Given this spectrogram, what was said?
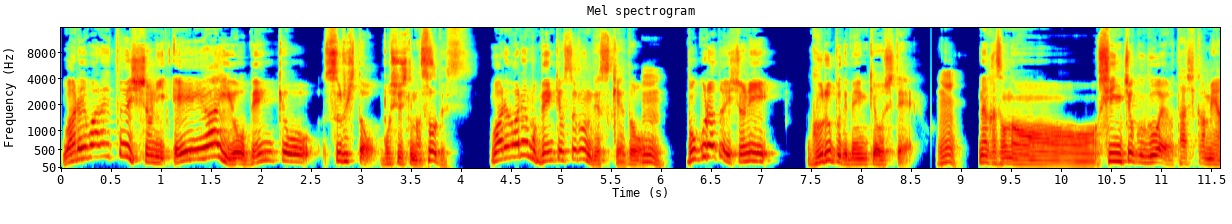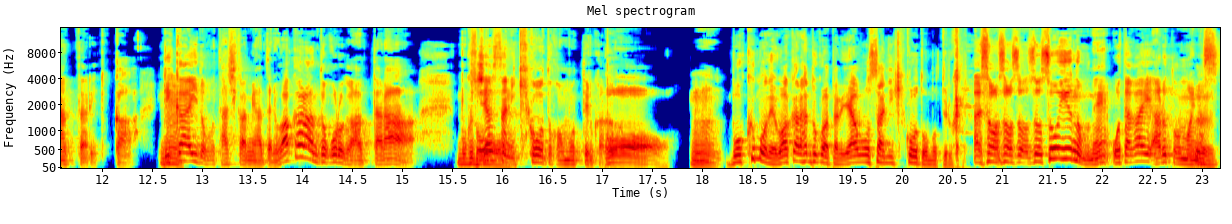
我々と一緒に AI を勉強する人を募集してます。そうです。我々も勉強するんですけど、うん。僕らと一緒にグループで勉強して、うん。なんかその、進捗具合を確かめ合ったりとか、理解度を確かめ合ったり、わからんところがあったら、僕ジャスさんに聞こうとか思ってるから。おうん。僕もね、わからんとこあったら山本さんに聞こうと思ってるから。あそうそうそうそう、そういうのもね、お互いあると思います。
